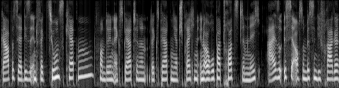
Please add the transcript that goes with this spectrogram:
gab es ja diese Infektionsketten, von denen Expertinnen und Experten jetzt sprechen, in Europa trotzdem nicht. Also ist ja auch so ein bisschen die Frage,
